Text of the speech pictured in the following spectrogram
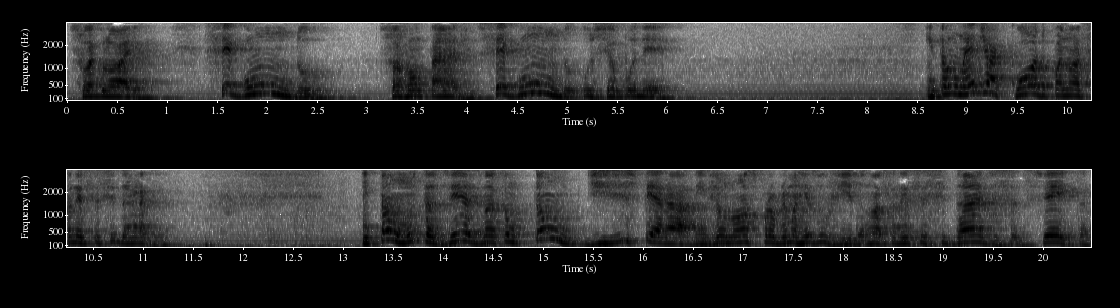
sua glória, segundo sua vontade, segundo o seu poder. Então não é de acordo com a nossa necessidade. Então, muitas vezes, nós estamos tão desesperados em ver o nosso problema resolvido, a nossa necessidade satisfeita,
